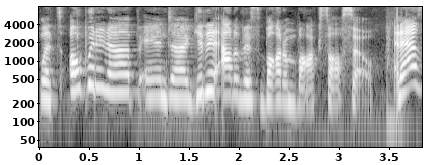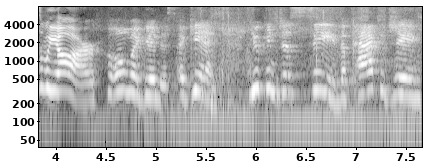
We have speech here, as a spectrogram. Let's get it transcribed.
Let's open it up and uh, get it out of this bottom box also. And as we are, oh my goodness, again, you can just see the packaging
